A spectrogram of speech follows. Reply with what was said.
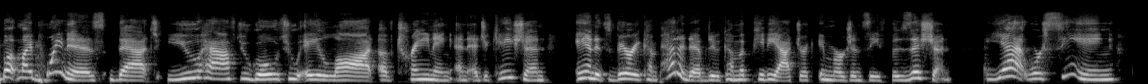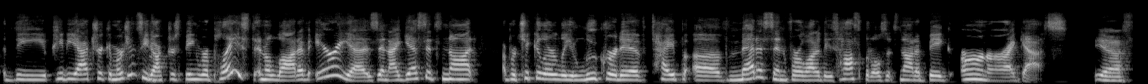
but my point is that you have to go to a lot of training and education and it's very competitive to become a pediatric emergency physician. Yet we're seeing the pediatric emergency hmm. doctors being replaced in a lot of areas. And I guess it's not a particularly lucrative type of medicine for a lot of these hospitals. It's not a big earner, I guess. Yes,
